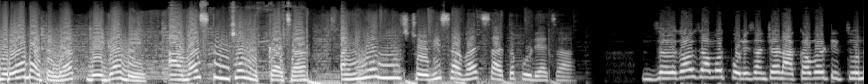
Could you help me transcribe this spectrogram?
खऱ्या बातम्या वेगाने आवाज तुमच्या हक्काचा. पहिल्या न्यूज चोवीस आवाज सातपुड्याचा जळगाव जामोद पोलिसांच्या नाकावर टिचून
